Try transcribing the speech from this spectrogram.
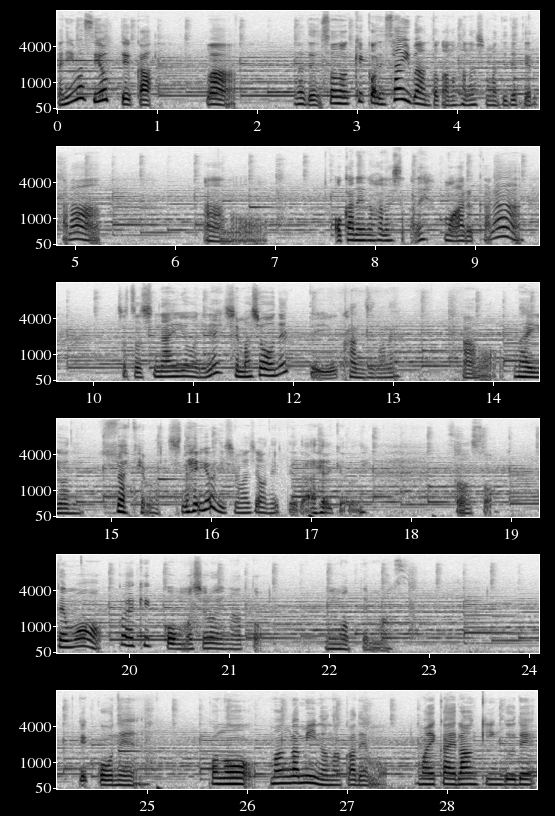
なりますよっていうかまあなんでその結構ね裁判とかの話まで出てるからあのお金の話とかねもあるからちょっとしないようにねしましょうねっていう感じのねあの内容になってます。しないようにしましょうねって言うとあれだけどね。そうそう。でもこれ結構面白いなと思ってます。結構ねこの漫画ミーの中でも毎回ランキングで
